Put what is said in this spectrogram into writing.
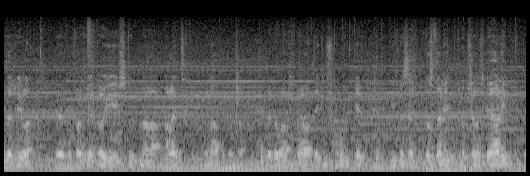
s zažil. Eh, potvrzuje to i vstup na, na led, znamená potom ta ledová příprava teď už v momentě, kdy jsme se dostali do Přerovské haly, eh,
